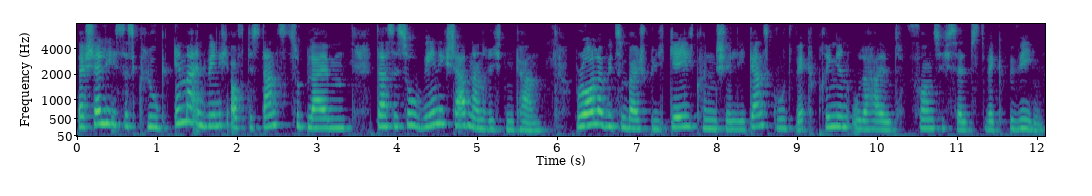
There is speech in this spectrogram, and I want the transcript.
Bei Shelly ist es klug, immer ein wenig auf Distanz zu bleiben, da sie so wenig Schaden anrichten kann. Brawler wie zum Beispiel Gale können Shelly ganz gut wegbringen oder halt von sich selbst wegbewegen.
